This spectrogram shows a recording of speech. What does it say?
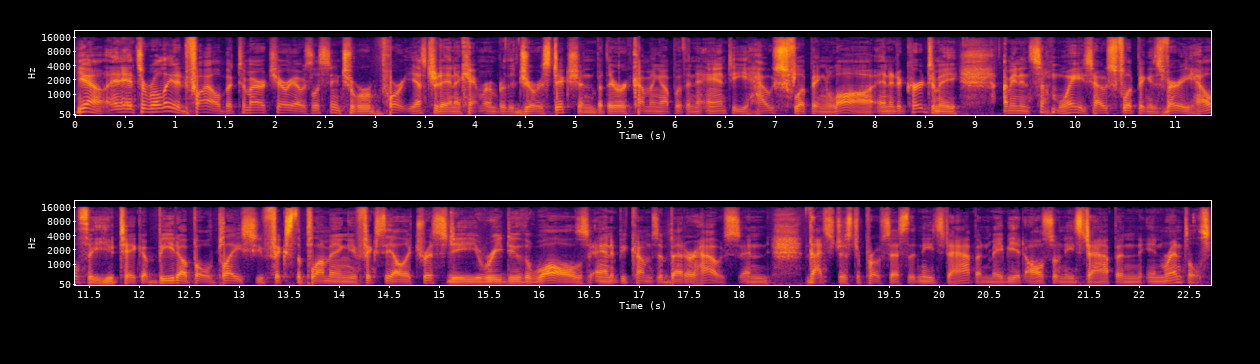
Yeah, it's a related file, but Tamara Cherry, I was listening to a report yesterday, and I can't remember the jurisdiction, but they were coming up with an anti house flipping law. And it occurred to me, I mean, in some ways, house flipping is very healthy. You take a beat up old place, you fix the plumbing, you fix the electricity, you redo the walls, and it becomes a better house. And that's just a process that needs to happen. Maybe it also needs to happen in rentals.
